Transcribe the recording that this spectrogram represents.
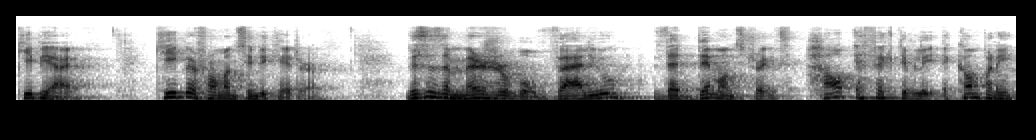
KPI, Key Performance Indicator. This is a measurable value that demonstrates how effectively a company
